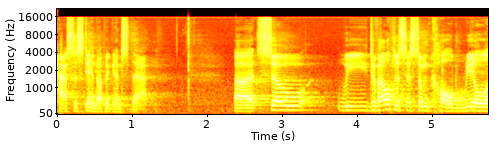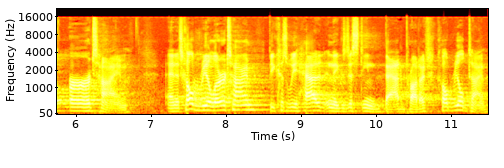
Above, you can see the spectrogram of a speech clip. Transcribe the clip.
has to stand up against that. Uh, so we developed a system called Real-er Time. And it's called Real-er Time because we had an existing bad product called Real Time.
